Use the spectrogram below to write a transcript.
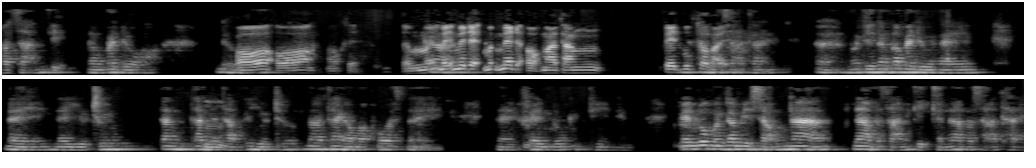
ภาษาอังกฤษลองไปดู อ๋ออ๋อโอเค แต่ไม่ไม่ไม่ได้ไม่ได้ออกมาทางเฟซบุ๊กเท่าไหร่ภาษาไทยบางทีต้องเข้าไปดูในในใน YouTube ท่านท่านจะทำที่ YouTube แล้วท่านเอามาโพสต์ในในเฟซบุ๊กอีกทีหนึ่งเฟซบุ๊กมันก็มีสองหน้าหน้าภาษาอังกฤษกับหน้าภาษาไทย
